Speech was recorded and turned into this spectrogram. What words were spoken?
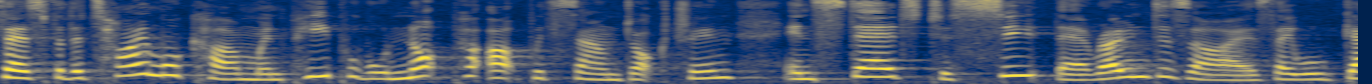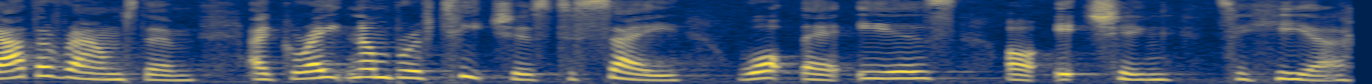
says, For the time will come when people will not put up with sound doctrine. Instead, to suit their own desires, they will gather round them a great number of teachers to say what their ears are itching to hear.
